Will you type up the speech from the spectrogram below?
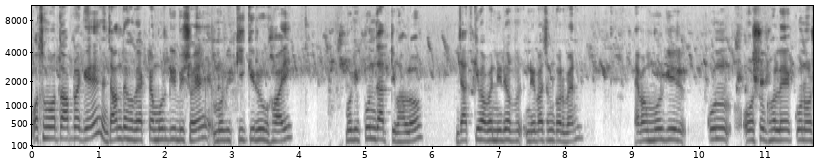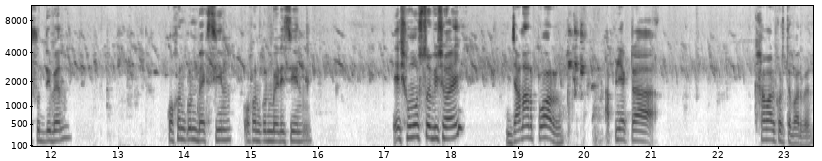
প্রথমত আপনাকে জানতে হবে একটা মুরগির বিষয়ে মুরগি কী কী রোগ হয়, মুরগি কোন জাতটি ভালো জাত কীভাবে নির- নির্বাচন করবেন? এবং মুরগির কোন অসুখ হলে কোন ওষুধ দিবেন? কখন কোন ভ্যাকসিন, কখন কোন মেডিসিন? এই সমস্ত বিষয় জানার পর আপনি একটা খামার করতে পারবেন।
